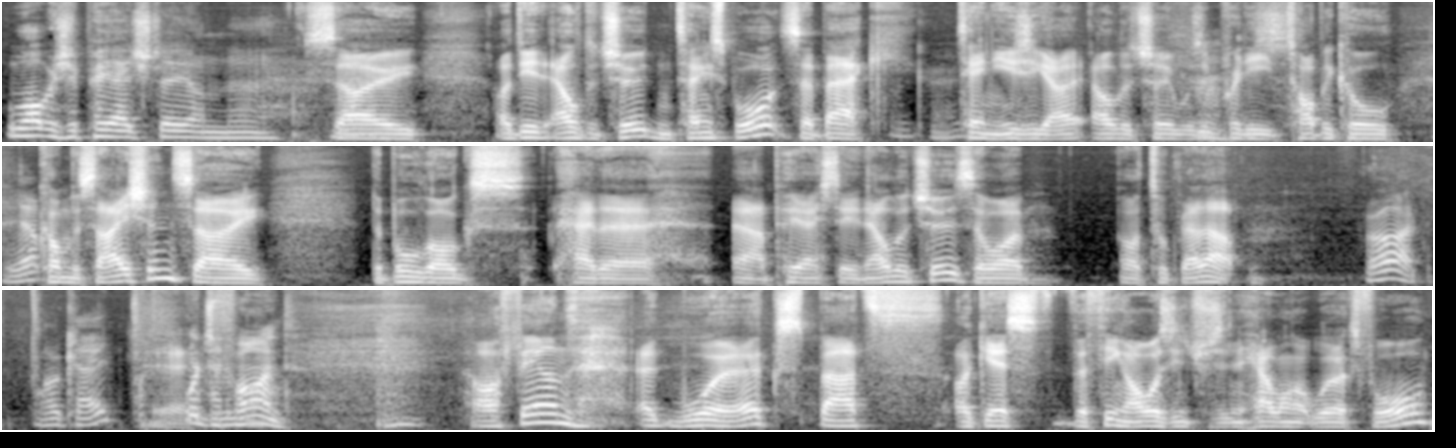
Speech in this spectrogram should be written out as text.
What was your PhD on? Uh, So I did altitude and team sport. So back 10 years ago, altitude was a pretty topical Yep. conversation. So the Bulldogs had a, uh PhD in altitude, so I, I took that up. right, okay. Yeah. what'd you find? I found it works, but I guess the thing I was interested in how long it works for.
